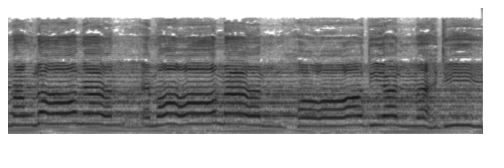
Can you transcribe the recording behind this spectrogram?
مولانا الإمام الهادي المهدي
